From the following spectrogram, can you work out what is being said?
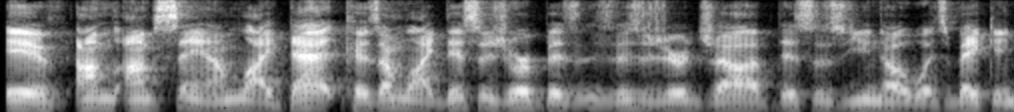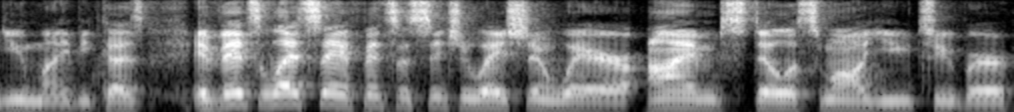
If I'm, I'm saying, I'm like that because I'm like, this is your business, this is your job, this is you know what's making you money. Because if it's, let's say, if it's a situation where I'm still a small YouTuber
